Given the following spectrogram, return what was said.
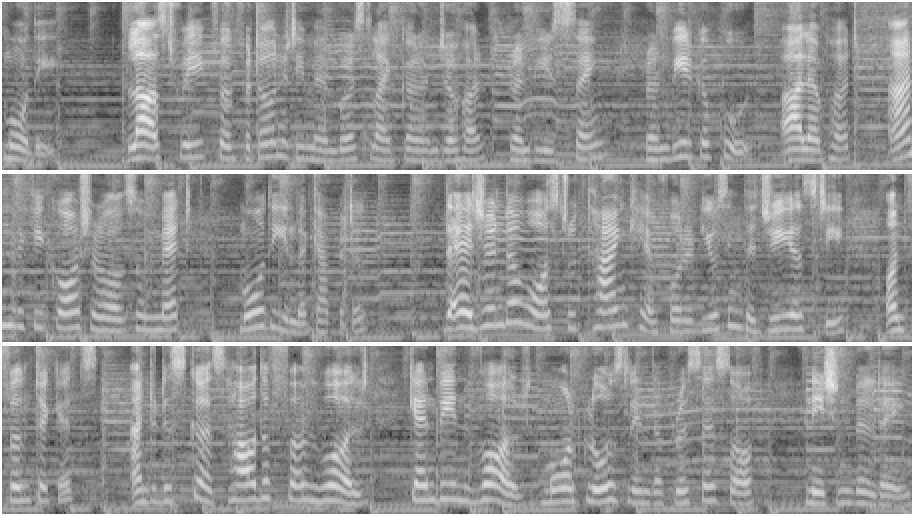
Modi. Last week, film fraternity members like Karan Johar, Ranveer Singh, Ranbir Kapoor, Alia Bhatt, and Vicky Kaushal also met Modi in the capital. The agenda was to thank him for reducing the GST on film tickets and to discuss how the film world can be involved more closely in the process of nation building.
